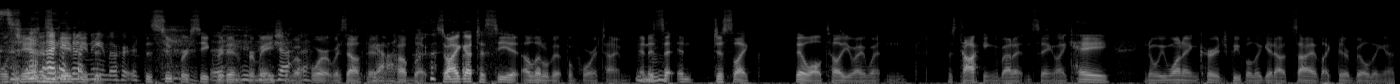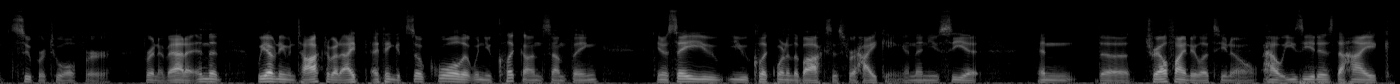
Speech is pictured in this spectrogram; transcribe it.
well, Janice gave me the the super secret information Yeah. before it was out there in the public. So I got to see it a little bit before time. And it's and just like they'll all tell you I went and was talking about it and saying like, "Hey, you know, we want to encourage people to get outside like they're building a super tool for for Nevada." And that we haven't even talked about it. I I think it's so cool that when you click on something, you know, say you you click one of the boxes for hiking and then you see it and the trail finder lets you know how easy it is to hike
